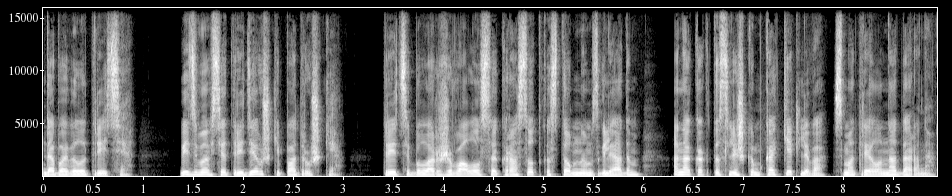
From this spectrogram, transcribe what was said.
добавила третья. Видимо, все три девушки — подружки. Третья была рыжеволосая красотка с томным взглядом. Она как-то слишком кокетливо смотрела на Дарана.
